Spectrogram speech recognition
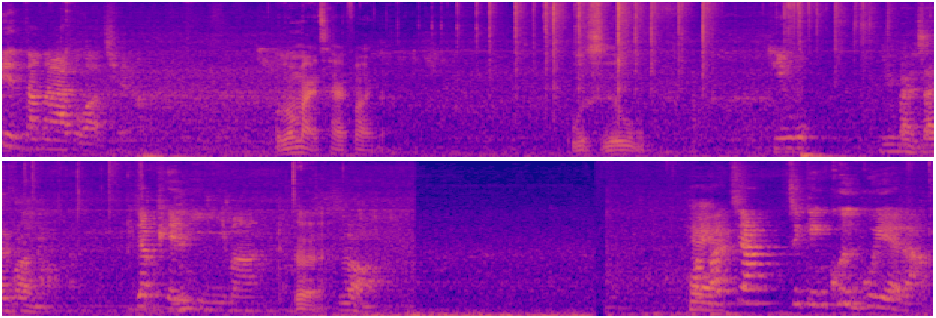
便当大概多少钱啊？我都买菜饭的，五十五。你你买菜饭嘛？比较便宜吗？对。是啊。爸爸家这间困贵的啦。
